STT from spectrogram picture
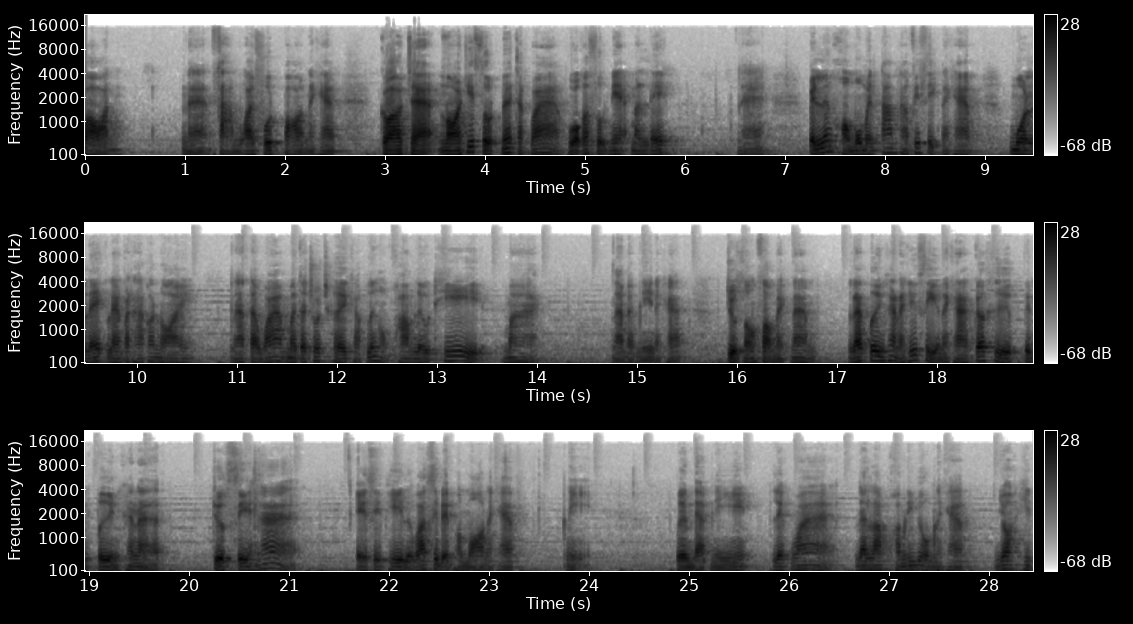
ปอนด์นะ300 ฟุตปอนด์นะครับ ก็จะน้อยที่สุดเนื่องจากว่าหัวกระสุนเนี่ยมันเล็กนะเป็นเรื่องของโมเมนตัมทางฟิสิกส์นะครับมวลเล็กแรงประทะก็น้อยนะแต่ว่ามันจะชดเชยกับเรื่องของความเร็วที่มาก นะแบบนี้นะครับจุด 22 แมกนัมและปืนขนาดที่ 4 นะครับ ก็คือเป็นปืนขนาดจุด45 ACP หรือว่า 11 มม นะครับ นี่ปืนแบบนี้เรียกว่าได้รับความนิยมนะครับ ยอดฮิต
